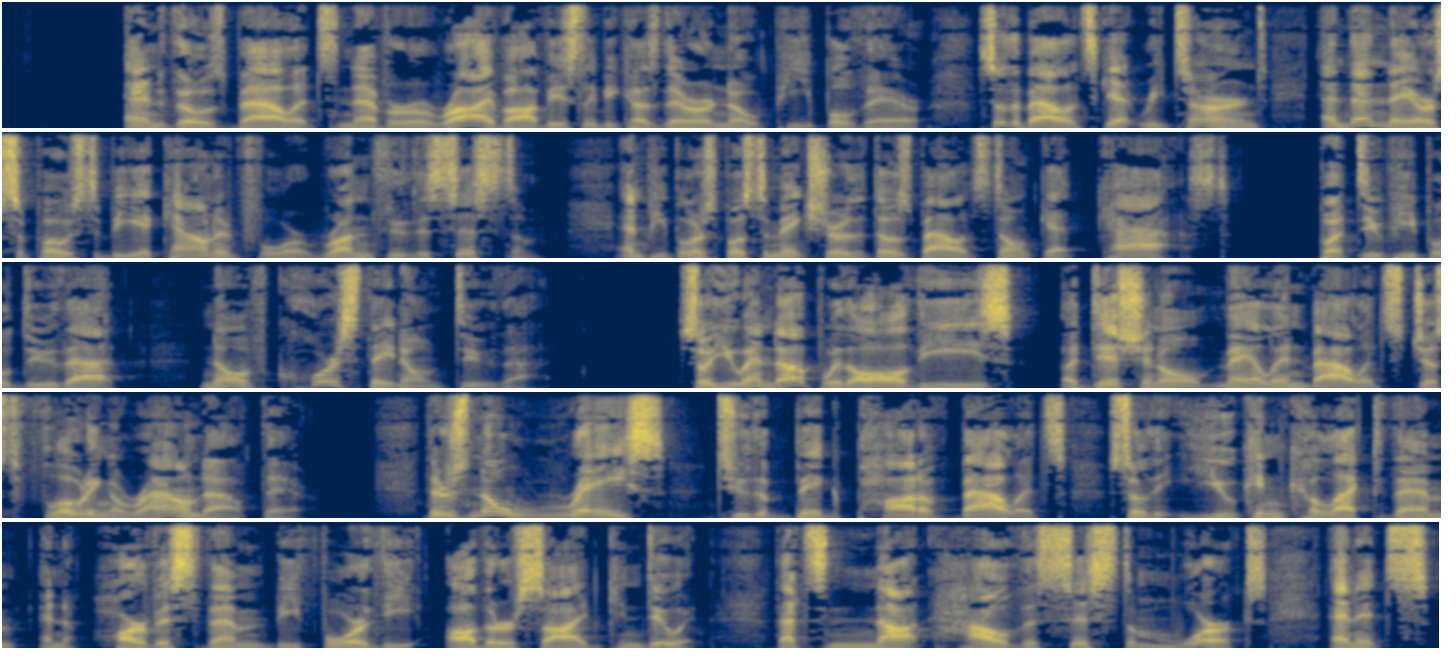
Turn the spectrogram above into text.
And those ballots never arrive, obviously, because there are no people there. So the ballots get returned, and then they are supposed to be accounted for, run through the system. And people are supposed to make sure that those ballots don't get cast. But do people do that? No, of course they don't do that. So you end up with all these additional mail in ballots just floating around out there. There's no race to the big pot of ballots so that you can collect them and harvest them before the other side can do it. That's not how the system works. And it's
